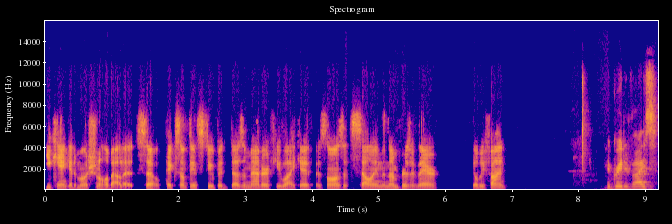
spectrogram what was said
you can't get emotional about it. So pick something stupid. Doesn't matter if you like it. As long as it's selling the numbers are there you'll be fine. Great advice.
